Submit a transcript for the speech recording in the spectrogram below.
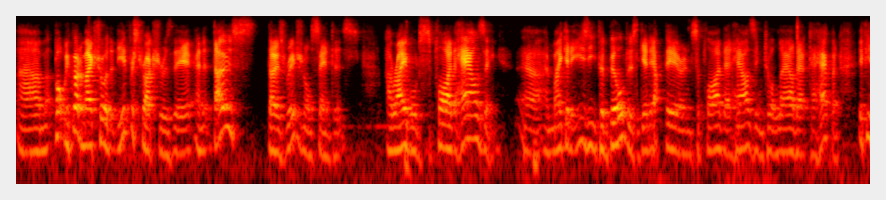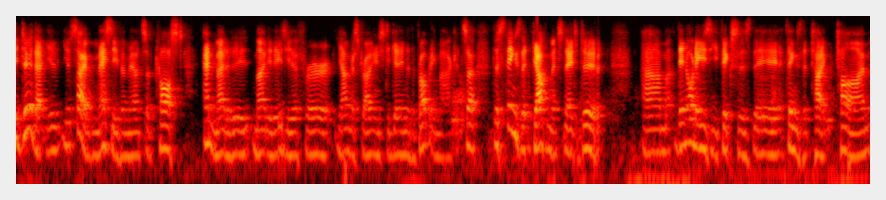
Um, but we've got to make sure that the infrastructure is there and that those those regional centres are able to supply the housing uh, and make it easy for builders to get out there and supply that housing to allow that to happen. If you do that, you, you save massive amounts of cost and made it made it easier for young Australians to get into the property market. So there's things that governments need to do, but um, they're not easy fixes. They're things that take time,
